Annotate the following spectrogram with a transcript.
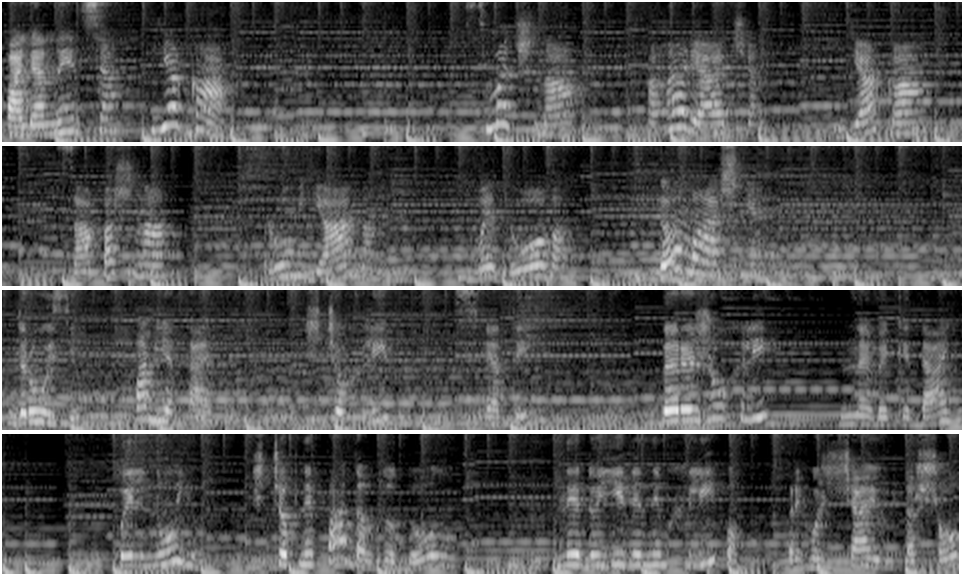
Паляниця яка? Смачна, гаряча, м'яка, запашна, рум'яна, медова, домашня. Друзі, пам'ятайте, що хліб святий, бережу хліб, не викидаю, пильную, щоб не падав додолу, недоїденим хлібом пригощаю пташок,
